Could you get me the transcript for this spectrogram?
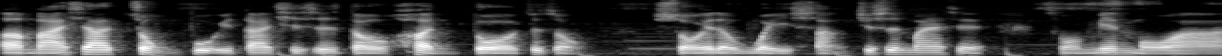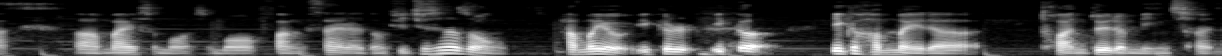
呃，马来西亚中部一带其实都很多这种所谓的微商，就是卖那些什么面膜啊啊，卖什么什么防晒的东西，就是那种。他们有一个 一个一个很美的团队的名称，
